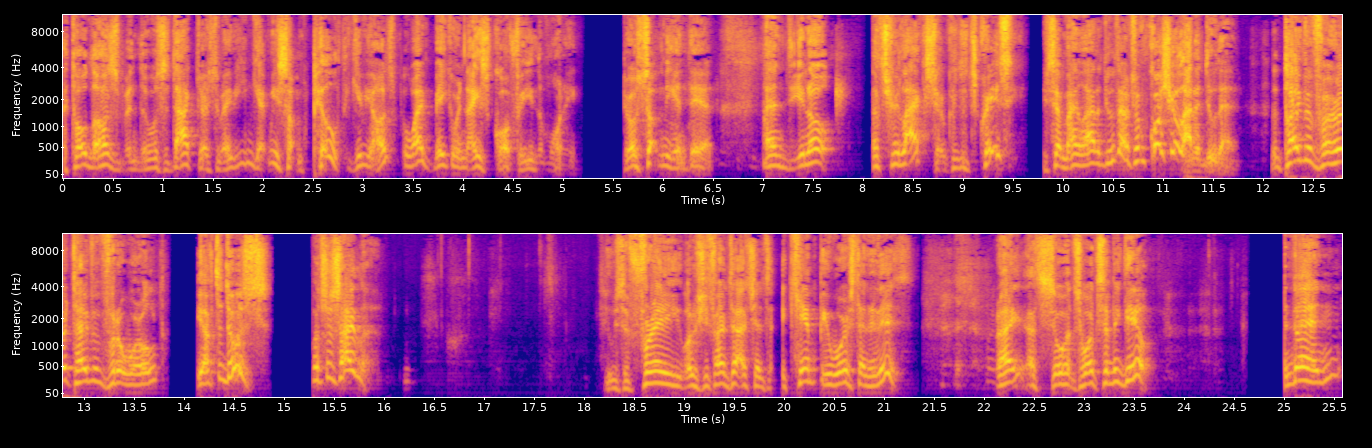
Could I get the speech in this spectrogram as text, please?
I told the husband, there was a doctor, I said, maybe you can get me something pill to give your husband, wife, make her a nice coffee in the morning. Throw something in there. And, you know, let's relax her because it's crazy. He said, am I allowed to do that? I said, of course you're allowed to do that. The taiva for her, taiva for the world. You have to do this. What's your silent? He was afraid. What if she finds out? Said, it can't be worse than it is. Right? That's so, so what's the big deal? And then,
